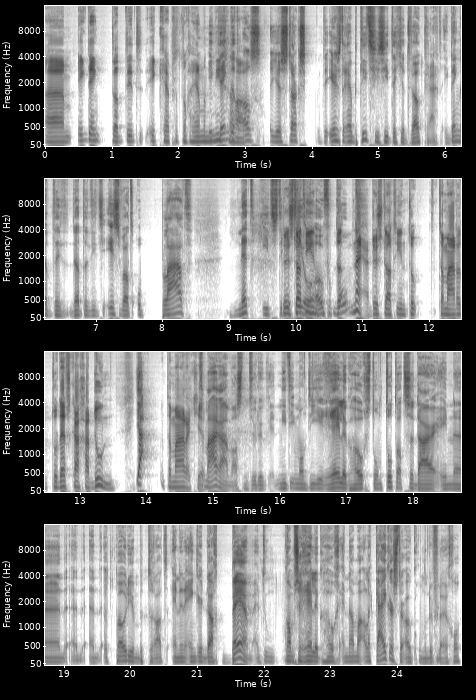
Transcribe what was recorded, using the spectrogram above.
Ehm, ik denk dat dit... Ik heb het nog helemaal Ik niet denk gehad. dat als je straks de eerste repetitie ziet, dat je het wel krijgt. Ik denk dat dit, dat het iets is wat op plaat net iets te dus dat kil hij een, overkomt. nou ja, dus dat hij een to- Tamara Todevska gaat doen. Ja. Tamara was natuurlijk niet iemand die redelijk hoog stond totdat ze daar in eh, de- de- het podium betrad en in één keer dacht bam en toen kwam ze redelijk hoog en namen alle kijkers er ook onder de vleugel.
